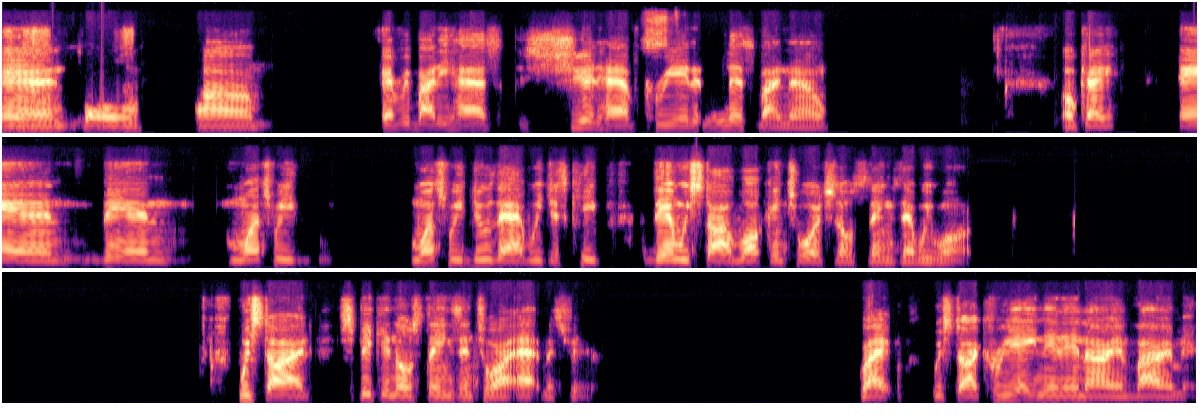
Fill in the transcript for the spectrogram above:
And so um, everybody has should have created a list by now. Okay. And then once we once we do that, we just keep then we start walking towards those things that we want. We start speaking those things into our atmosphere. Right? we start creating it in our environment.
